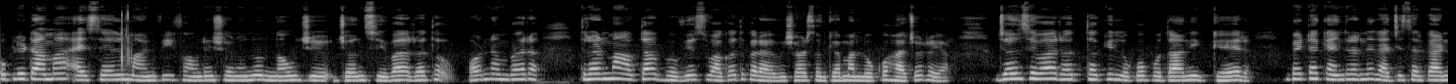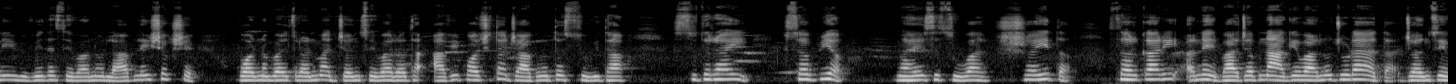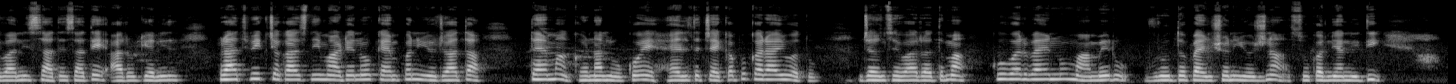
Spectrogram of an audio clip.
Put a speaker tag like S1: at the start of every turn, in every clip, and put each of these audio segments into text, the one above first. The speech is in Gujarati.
S1: ઉપલેટામાં એસએલ માંડવી ફાઉન્ડેશનનો નવ જનસેવા રથ વોર્ડ નંબર ત્રણમાં આવતા ભવ્ય સ્વાગત કરાયું. વિશાળ સંખ્યામાં લોકો હાજર રહ્યા. જનસેવા રથ થકી લોકો પોતાની ઘેર બેઠા કેન્દ્ર અને રાજ્ય સરકારની વિવિધ સેવાનો લાભ લઈ શકશે. વોર્ડ નંબર ત્રણમાં જનસેવા રથ આવી પહોંચતા જાગૃત, સુવિધા સુધરાઈ સભ્ય મહેશ સુવા સહિત સરકારી અને ભાજપના આગેવાનો જોડાયા હતા. જનસેવાની સાથે સાથે આરોગ્યની પ્રાથમિક ચકાસણી માટેનો કેમ્પ પણ યોજાતા તેમાં ઘણા લોકોએ હેલ્થ ચેકઅપ કરાયું હતું. જનસેવા રથમાં કુંવરબાઈનું મામેરું વૃદ્ધ પેન્શન યોજના, સુકન્યા નિધિ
